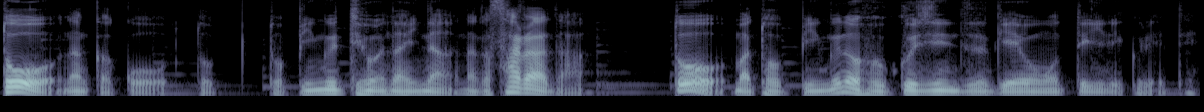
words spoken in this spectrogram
となんかこうトッピングって言わないな。なんかサラダと、まあ、トッピングの福神漬けを持ってきてくれて。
